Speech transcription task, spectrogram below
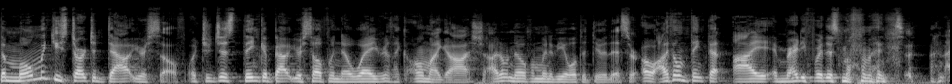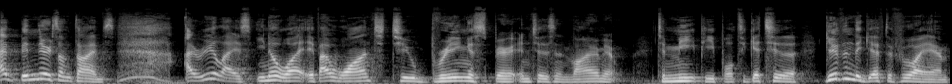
the moment you start to doubt yourself or to just think about yourself in no way, you're like, oh my gosh, I don't know if I'm going to be able to do this. Or, oh, I don't think that I am ready for this moment. and I've been there sometimes. I realize, you know what? If I want to bring a spirit into this environment, to meet people, to get to give them the gift of who I am,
